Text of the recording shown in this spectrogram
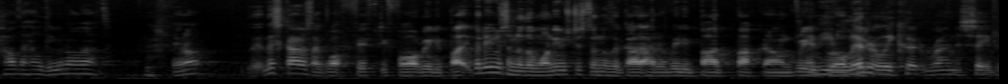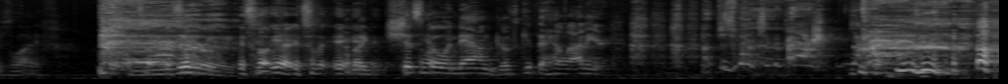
How the hell do you know that? You know, this guy was like what 54, really bad. But he was another one. He was just another guy that had a really bad background, really and he broken. literally couldn't run to save his life. literally. It's not. Yeah, it's it, like it- shit's it's not- going down. Let's get the hell out of here. I'm just watching the back.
